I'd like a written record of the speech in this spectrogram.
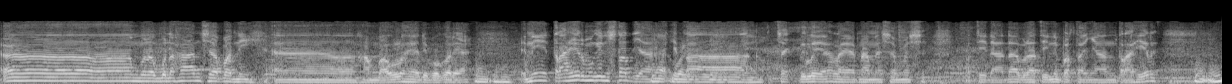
Eh, mudah-mudahan siapa nih? Eh, hamba Allah ya di Bogor ya. Ini terakhir mungkin Ustadz ya, Ya, kita boleh, ya. cek dulu ya layanan SMS oh, tidak ada berarti ini pertanyaan terakhir. Mm-mm.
